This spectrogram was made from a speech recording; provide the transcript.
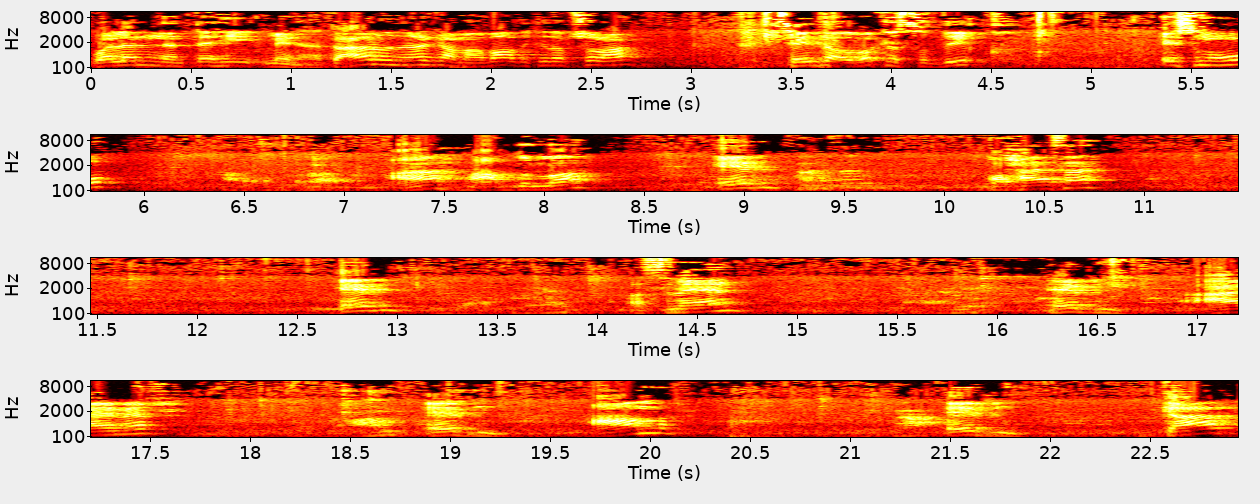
ولم ننتهي منها. تعالوا نراجع مع بعض كده بسرعة. سيدنا أبو بكر الصديق اسمه آه عبد الله ابن قحافة ابن عثمان ابن عامر ابن عمرو ابن كعب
